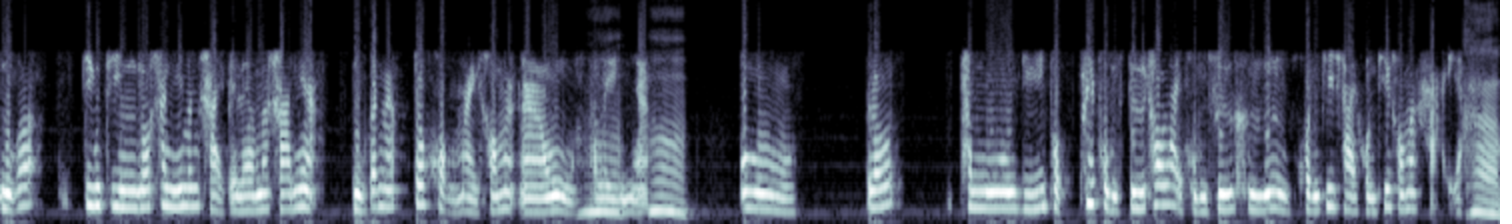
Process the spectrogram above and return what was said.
หนูก็จริง ๆ รถคันนี้มันขายไปแล้วนะคะ เนี่ย หนูก็นัดเจ้าของใหม่เขามาเอาอะไรอย่างเงี้ยอ่าอ๋อแล้วทำยังไงดีผมให้ผมซื้อเท่าไหร่ผมซื้อคืน คนพี่ชายคนที่เขามาขายอะครับ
